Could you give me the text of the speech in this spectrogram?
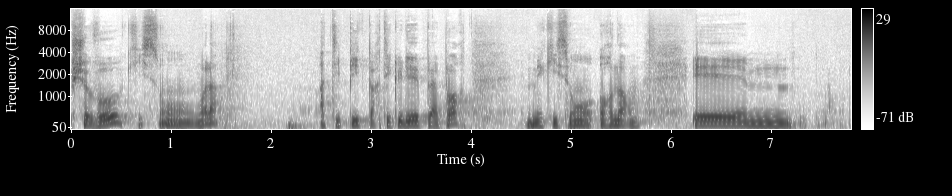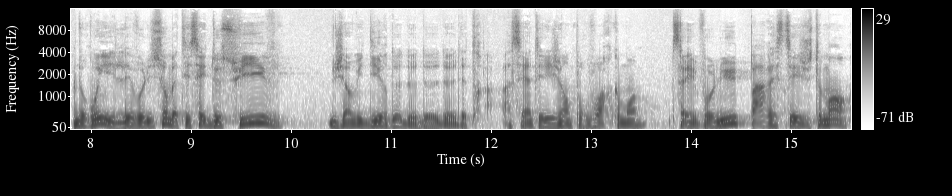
chevaux qui sont, voilà, atypiques, particuliers, peu importe, mais qui sont hors normes. Et donc oui, l'évolution, bah, tu essayes de suivre, j'ai envie de dire, d'être assez intelligent pour voir comment ça évolue, pas rester justement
